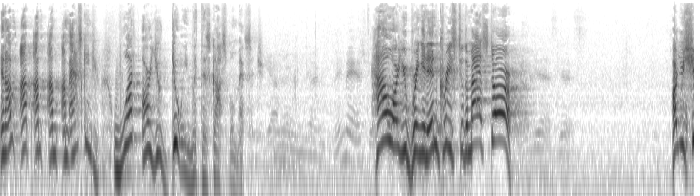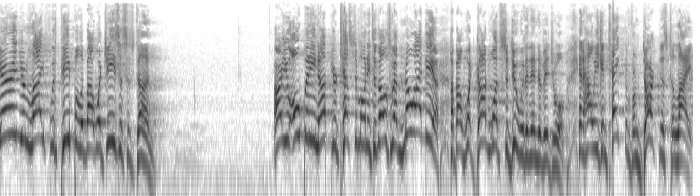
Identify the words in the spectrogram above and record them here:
And I'm, I'm, I'm, I'm asking you, what are you doing with this gospel message? How are you bringing increase to the master? Are you sharing your life with people about what Jesus has done? Are you opening up your testimony to those who have no idea about what God wants to do with an individual and how he can take them from darkness to light?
